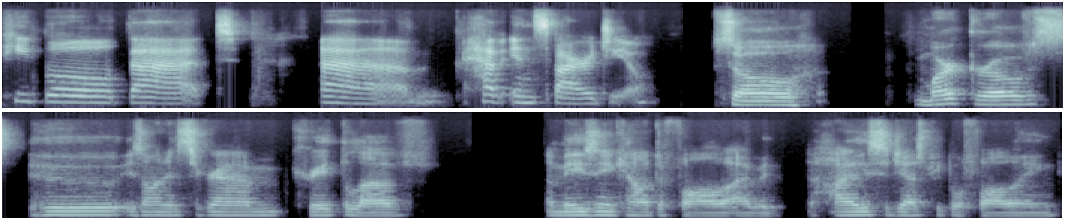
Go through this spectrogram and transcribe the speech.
people that um, have inspired you? So, Mark Groves, who is on Instagram, Create the Love, amazing account to follow. I would highly suggest people following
